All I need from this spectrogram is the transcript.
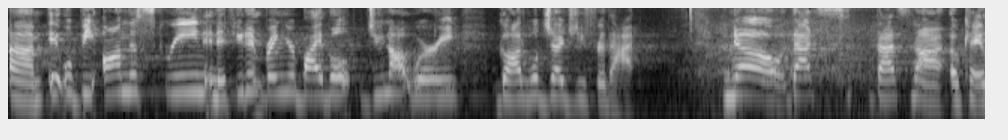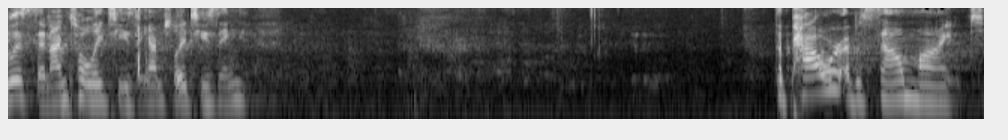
Um, it will be on the screen. And if you didn't bring your Bible, do not worry. God will judge you for that. No, that's that's not okay. Listen, I'm totally teasing. I'm totally teasing. The power of a sound mind.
